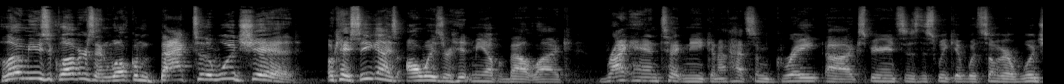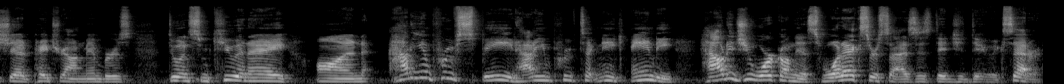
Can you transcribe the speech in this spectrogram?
Hello, music lovers, and welcome back to the Woodshed. Okay, so you guys always are hitting me up about like right hand technique, and I've had some great uh, experiences this week with some of our Woodshed Patreon members doing some Q and A on how do you improve speed, how do you improve technique. Andy, how did you work on this? What exercises did you do, etc.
